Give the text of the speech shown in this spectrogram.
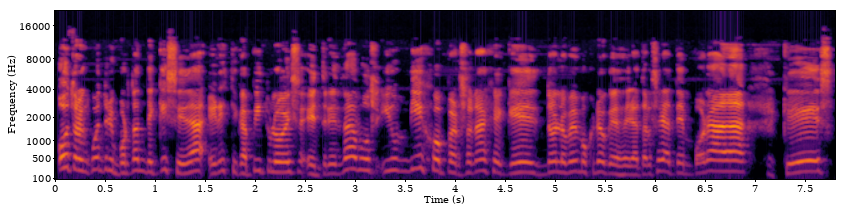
Otro encuentro importante que se da en este capítulo es entre Davos y un viejo personaje que no lo vemos creo que desde la tercera temporada, que es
